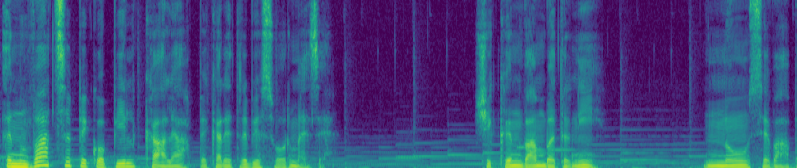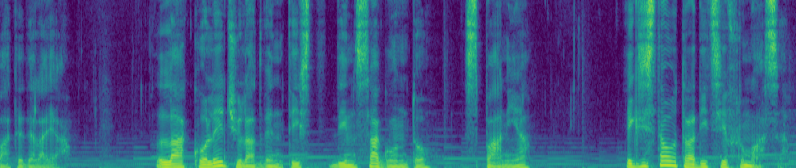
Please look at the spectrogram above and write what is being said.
Învață pe copil calea pe care trebuie să o urmeze. Și când va îmbătrâni, nu se va abate de la ea. La Colegiul Adventist din Sagunto, Spania, exista o tradiție frumoasă –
